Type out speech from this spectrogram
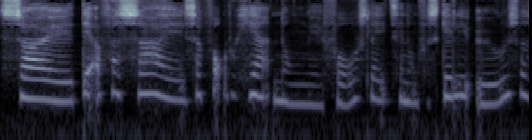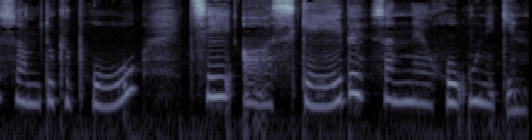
Så øh, derfor så, øh, så får du her nogle øh, forslag til nogle forskellige øvelser, som du kan bruge til at skabe sådan øh, roen igen.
